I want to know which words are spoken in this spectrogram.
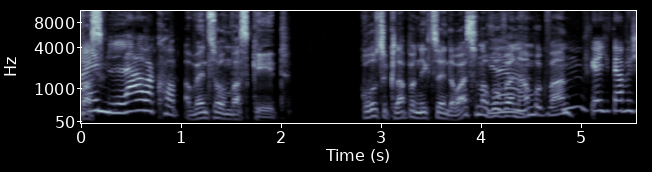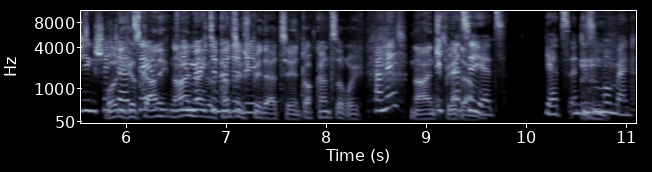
was- ein Laberkopf. Aber wenn es so um was geht. Große Klappe, nichts dahinter. Weißt du noch, wo Ja. wir in Hamburg waren? Hm, ich- darf ich die Geschichte Wollte ich jetzt erzählen? gar nicht. Nein, nein, kannst du später erzählen. Doch, kannst du ruhig. Kann ich? Nein, ich später. erzähl jetzt. Jetzt, in diesem Moment.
